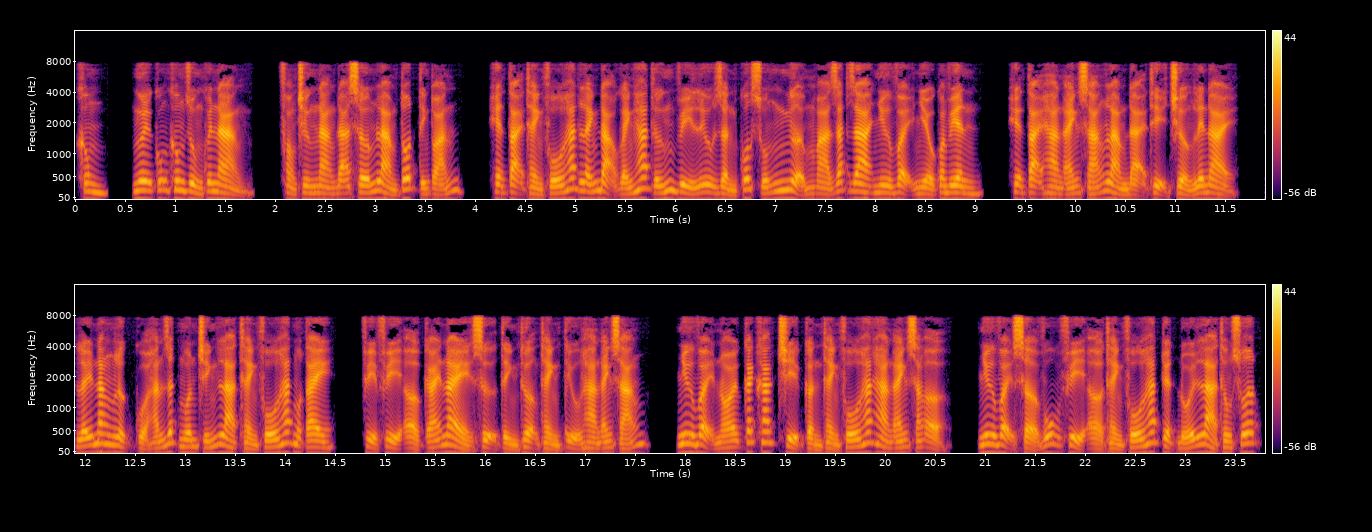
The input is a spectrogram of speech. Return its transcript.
Không, ngươi cũng không dùng khuyên nàng, phòng trừng nàng đã sớm làm tốt tính toán. Hiện tại thành phố hát lãnh đạo gánh hát ứng vì lưu dần quốc xuống ngựa mà dắt ra như vậy nhiều quan viên. Hiện tại Hàn Ánh Sáng làm đại thị trưởng lên đài, lấy năng lực của hắn rất muốn chính là thành phố hát một tay, phỉ phỉ ở cái này sự tình thượng thành tiểu Hàn Ánh Sáng. Như vậy nói cách khác chỉ cần thành phố hát Hàn Ánh Sáng ở, như vậy sở vũ phỉ ở thành phố hát tuyệt đối là thông suốt.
